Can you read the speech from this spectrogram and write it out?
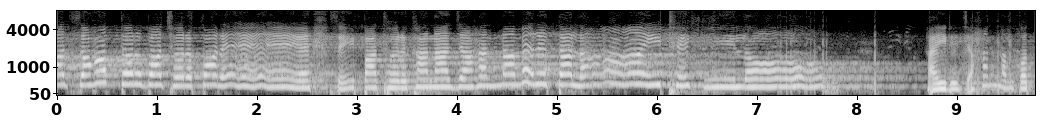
আজ সাহাত্তর বছর পরে সেই পাথরখানা জাহান নামের তালাই ঠেকিল। আইরে জাহান্নাম, কত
